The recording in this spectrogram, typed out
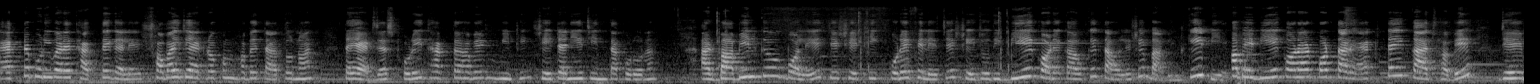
একটা পরিবারে থাকতে গেলে সবাই যে একরকম হবে তা তো নয়। তাই অ্যাডজাস্ট করেই থাকতে হবে মিঠি, সেটা নিয়ে চিন্তা করো না। আর বাবিলকেও বলে যে, সে ঠিক করে ফেলেছে, সে যদি বিয়ে করে কাউকে, তাহলে সে বাবিলকেই বিয়ে হবে বিয়ে করার পর তার একটাই কাজ হবে যে,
